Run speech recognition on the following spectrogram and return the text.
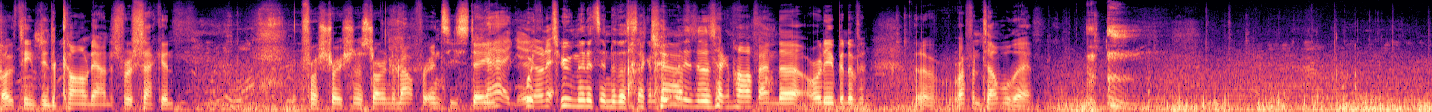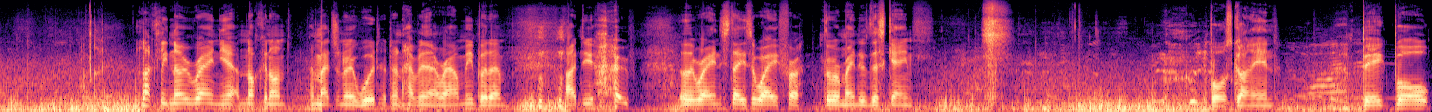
Both teams need to calm down just for a second. Frustration is starting to mount for NC State Yeah, you with know, two minutes into the second Two half. minutes in the second half, and uh, already a bit of bit of rough and tumble there. Luckily, no rain yet. I'm knocking on imaginary wood. I don't have anything around me, but um, I do hope that the rain stays away for the remainder of this game. Ball's gone in. Big ball.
